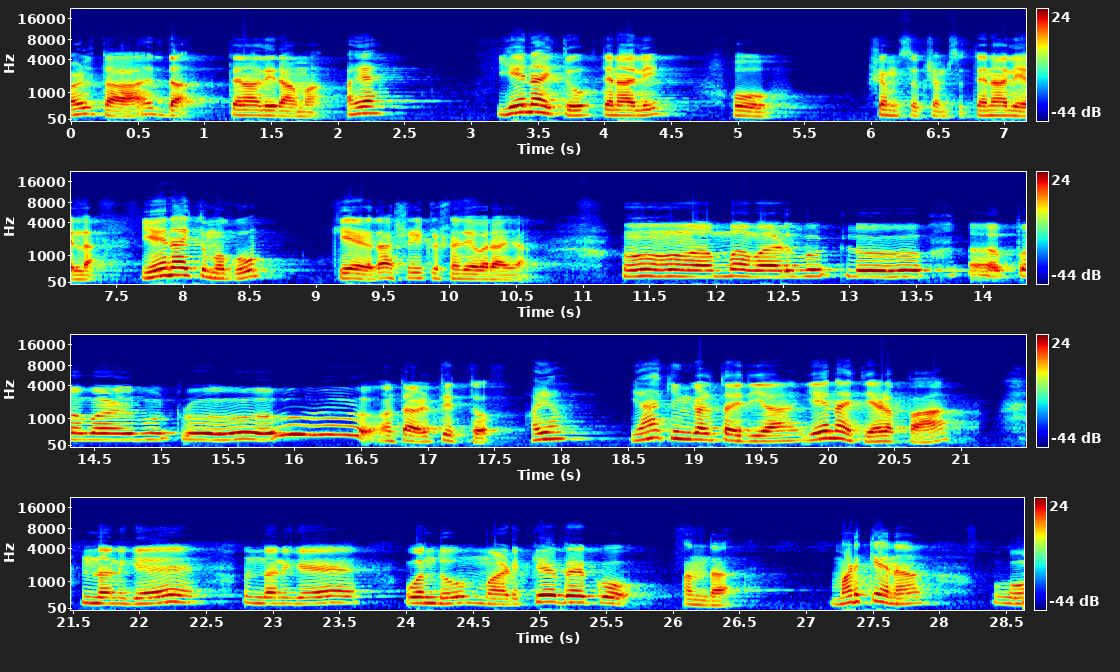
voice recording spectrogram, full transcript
ಅಳ್ತಾ ಇದ್ದ ತೆನಾಲಿರಾಮ ಅಯ್ಯ ಏನಾಯಿತು ತೆನಾಲಿ ಓ, ಕ್ಷಮಿಸು ಕ್ಷಮಿಸು, ತೆನಾಲಿ ಅಲ್ಲ. ಏನಾಯಿತು ಮಗು? ಕೇಳ್ದ ಶ್ರೀಕೃಷ್ಣದೇವರಾಯ. ಹ್ಞೂ, ಅಮ್ಮ ಮಾಡಿಬಿಟ್ಲು, ಅಪ್ಪ ಮಾಡಿಬಿಟ್ರು ಅಂತ ಅಳ್ತಿತ್ತು. ಅಯ್ಯ, ಯಾಕೆ ಹಿಂಗೆ ಅಳ್ತಾ ಇದೀಯಾ? ಏನಾಯ್ತು ಹೇಳಪ್ಪ? ನನಗೆ ನನಗೆ ಒಂದು ಮಡಿಕೆ ಬೇಕು ಅಂದ. ಮಡಿಕೆನಾ? ಓ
